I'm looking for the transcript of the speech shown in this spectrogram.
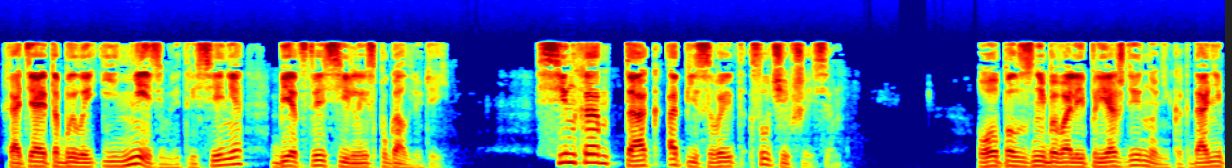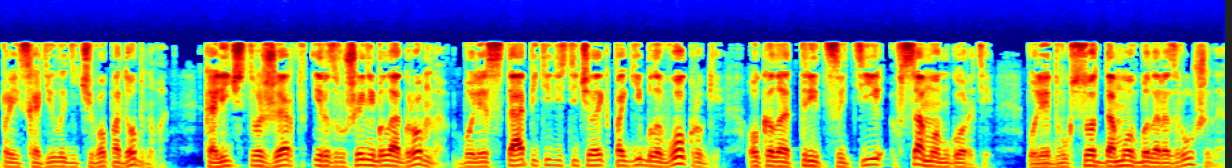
Хотя это было и не землетрясение, бедствие сильно испугал людей. Синха так описывает случившееся. Оползни бывали прежде, но никогда не происходило ничего подобного. Количество жертв и разрушений было огромно. Более 150 человек погибло в округе, около 30 в самом городе. Более 200 домов было разрушено,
